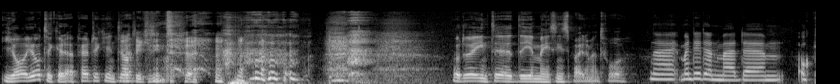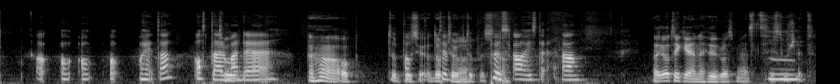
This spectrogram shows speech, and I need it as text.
Ja, jag tycker det. Per tycker inte Jag det. tycker inte det. Och då är inte The Amazing Spider-Man 2. Nej, men det är den med... ehm, och, och, och, och, och, vad heter han? Åttaarmade... Jaha, och Octopus, ja. Octopus. Dr. Octopus. Puss, Ja. ja just det. Ja. ja, jag tycker den är hur bra som helst i stort Mm. sett.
